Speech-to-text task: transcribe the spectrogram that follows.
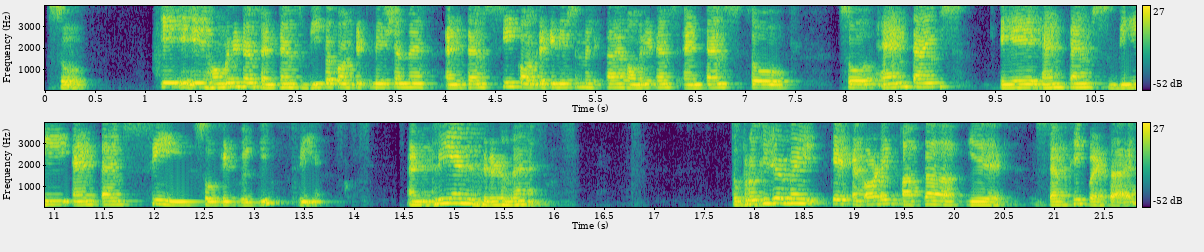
So a, a, a how many times n times b का concatenation में n times c concatenation में लिखा है how many times n times so so n times a n times b n times c so it will be 3n and 3n is greater than n तो प्रोसीजर में के अकॉर्डिंग आपका ये स्टेप ठीक बैठता है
